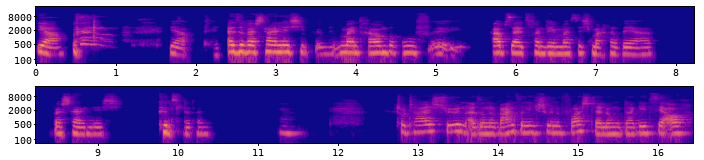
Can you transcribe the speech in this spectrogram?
ja. ja. Also wahrscheinlich mein Traumberuf, äh, abseits von dem, was ich mache, wäre wahrscheinlich Künstlerin. Ja total schön, also eine wahnsinnig schöne Vorstellung. Da geht es ja auch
